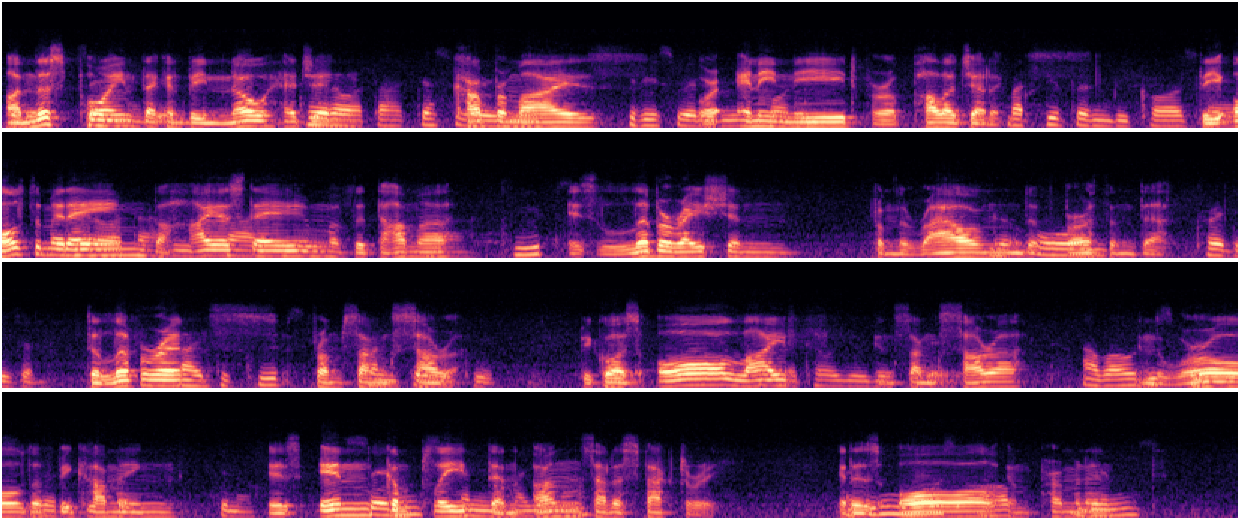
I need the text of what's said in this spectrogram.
On this point, there can be no hedging, compromise, or any need for apologetics. The ultimate aim, the highest aim of the Dhamma is liberation from the round of birth and death, deliverance from samsara, because all life in samsara, in the world of becoming, is incomplete and unsatisfactory. It is all impermanent,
